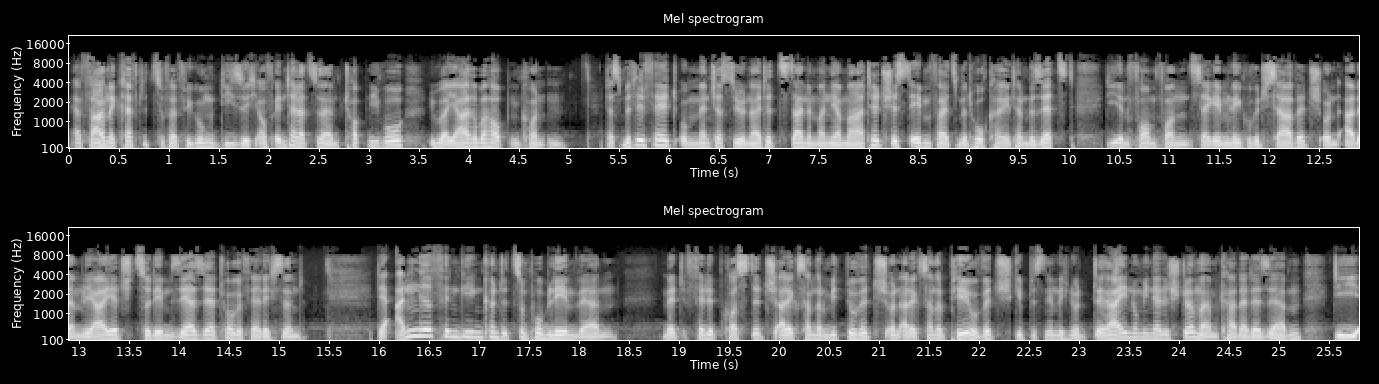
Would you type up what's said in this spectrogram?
erfahrene Kräfte zur Verfügung, die sich auf internationalem Topniveau über Jahre behaupten konnten. Das Mittelfeld um Manchester United-Star Nemanja Matic ist ebenfalls mit Hochkarätern besetzt, die in Form von Sergej Milinkovic-Savic und Adam Ljajic zudem sehr, sehr torgefährlich sind. Der Angriff hingegen könnte zum Problem werden. Mit Filip Kostic, Alexander Mitrovic und Alexander Pejovic gibt es nämlich nur drei nominelle Stürmer im Kader der Serben, die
